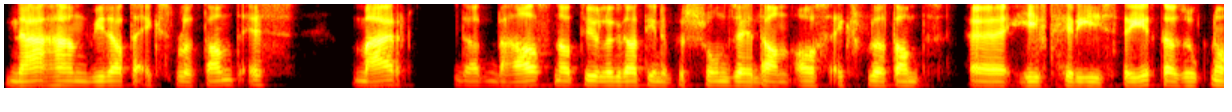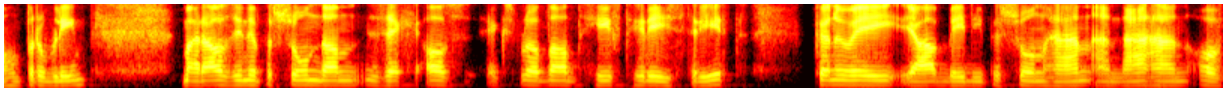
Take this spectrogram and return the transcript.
nagaan wie dat de exploitant is. Maar dat behaalt natuurlijk dat die persoon zich dan als exploitant uh, heeft geregistreerd. Dat is ook nog een probleem. Maar als die een persoon dan zich als exploitant heeft geregistreerd, kunnen wij ja, bij die persoon gaan en nagaan of,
